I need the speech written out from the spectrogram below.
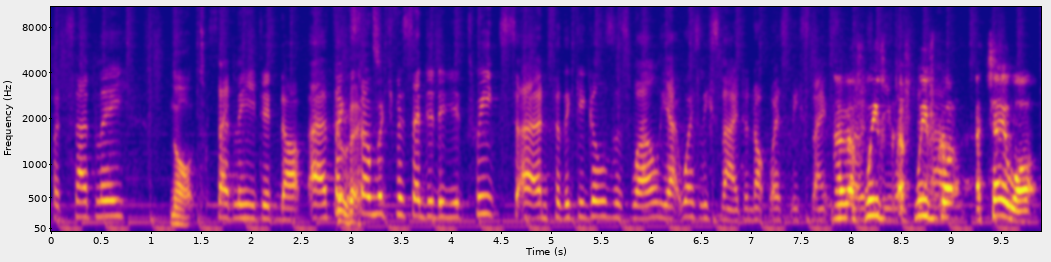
But sadly, Not. Sadly, he did not. Uh, thanks so much for sending in your tweets uh, and for the giggles as well. Yeah, Wesley Sneijder, not Wesley Snipes. Now, if we've if we've got, home. I tell you what,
